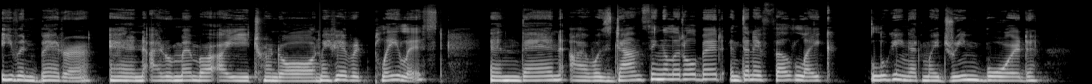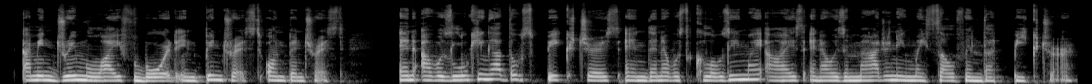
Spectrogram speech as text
even better? And i remember i turned on my favorite playlist and then I was dancing a little bit. And then I felt like looking at my dream board, I mean, dream life board in Pinterest, on Pinterest. And I was looking at those pictures and then I was closing my eyes and I was imagining myself in that picture.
